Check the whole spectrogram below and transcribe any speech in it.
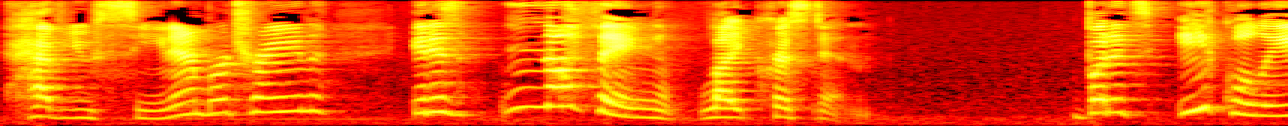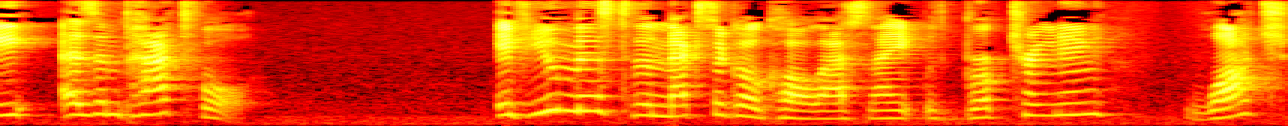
Have you seen Amber train? It is nothing like Kristen, but it's equally as impactful. If you missed the Mexico call last night with Brooke training, watch.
